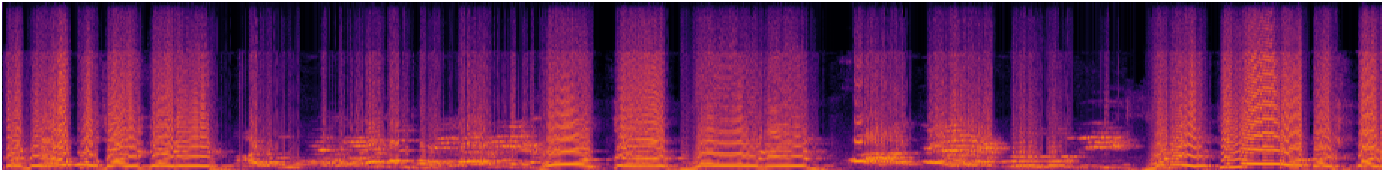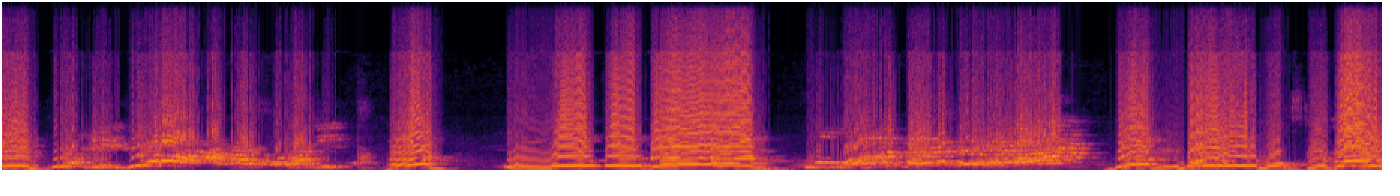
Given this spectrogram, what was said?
টানে বোঝাই গাড়েন হতে ঘুরে দিল আকাশ পারেন হ্যাঁ ওতে ব্যাং ব্যাং ভয় মুক্তি ভর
